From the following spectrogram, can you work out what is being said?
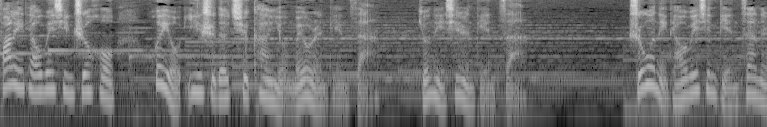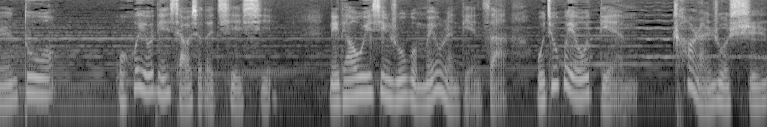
发了一条微信之后，会有意识的去看有没有人点赞，有哪些人点赞。如果哪条微信点赞的人多，我会有点小小的窃喜；哪条微信如果没有人点赞，我就会有点怅然若失。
